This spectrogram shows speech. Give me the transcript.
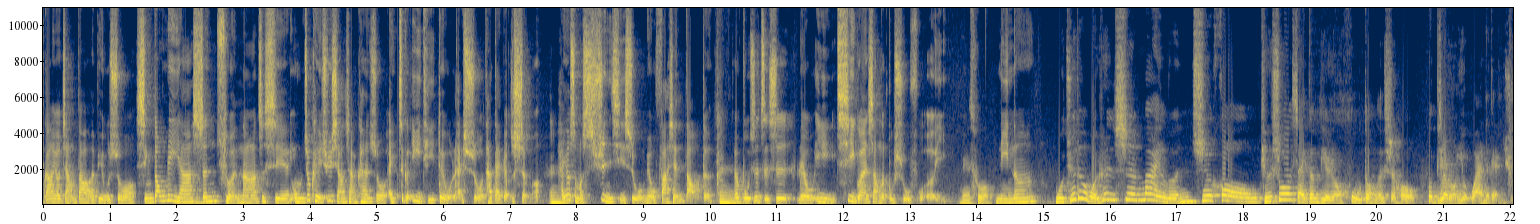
刚刚有讲到的，比如说行动力啊、生存啊这些，我们就可以去想想看，说，哎，这个议题对我来说它代表着什么？嗯。还有什么讯息是我没有发现到的？嗯。而不是只是留意器官上的不舒服而已。没错。你呢？我觉得我认识麦伦之后，比如说在跟别人互动的时候，会比较容易有不安的感觉。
